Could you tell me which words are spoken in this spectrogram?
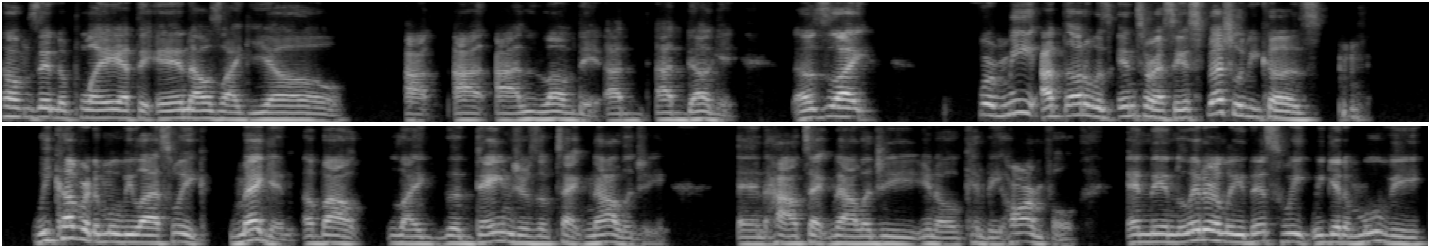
comes into play at the end, I was like, yo, I I I loved it. I I dug it. I was like, for me, I thought it was interesting, especially because we covered a movie last week, Megan, about like the dangers of technology and how technology, you know, can be harmful. And then literally this week we get a movie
